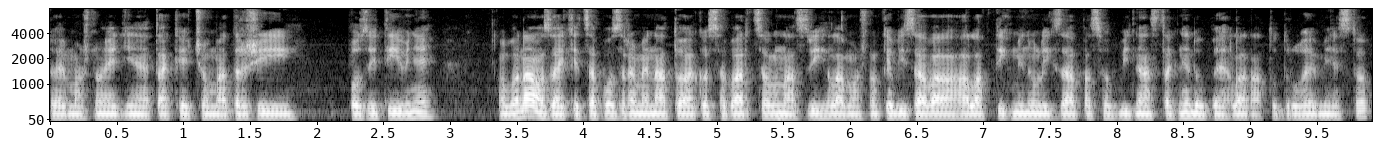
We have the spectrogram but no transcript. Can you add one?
To je možno jediné také, čo ma drží pozitívne. Lebo naozaj, keď sa pozrieme na to, ako sa Barcelona zvihla, možno keby zaváhala v tých minulých zápasoch, by nás tak nedobehla na to druhé miesto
